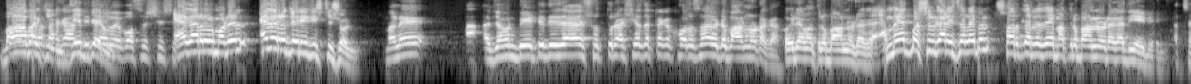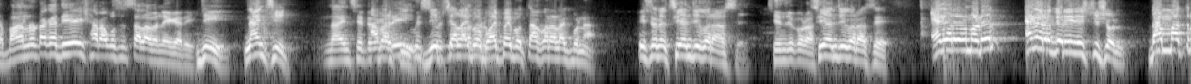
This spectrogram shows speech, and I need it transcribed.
তাও আবার কি জিপ গাড়ি। বছর শেষে। এগারোর মডেল এগারোতে রেজিস্ট্রেশন মানে যখন বিএটি তে যায় সত্তর আশি হাজার টাকা খরচ হয় ওটা বান্ন টাকা। ওইটা মাত্র বাউন্ন টাকা। আমি এক বছর গাড়ি চালাবেন সরকারে যায় মাত্র বাউন্ন টাকা দিয়ে দেন। আচ্ছা বান্ন টাকা দিয়ে সারা বছর চালাবেন এই গাড়ি? জি নাইন সিট নাইন সিটের আবার জিপ চালাইবো ভয় পাইবো তা করা লাগবে না। পিছনে সিএনজি করা আছে। চেঞ্জ করা সিএনজি করা আছে। এগারোর মডেল এগারোতে রেজিস্ট্রেশন দাম মাত্র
